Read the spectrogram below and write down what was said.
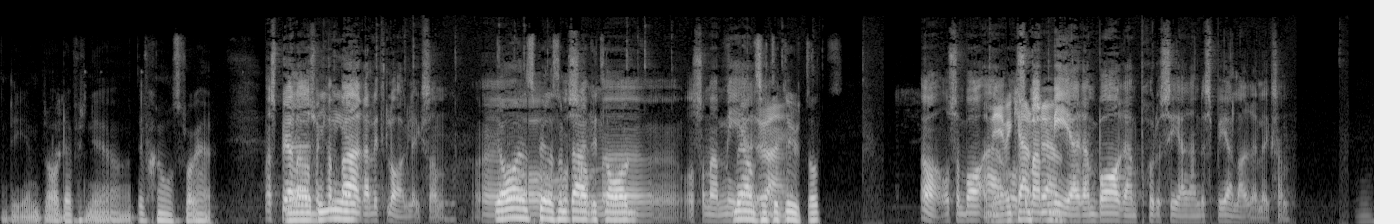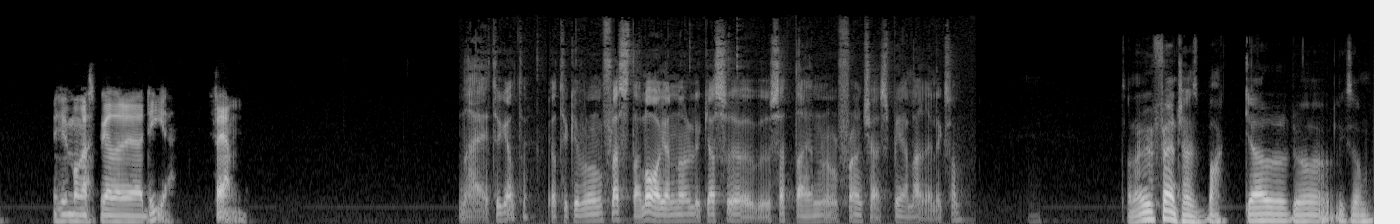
Det är en bra defini- definitionsfråga här. En spelare Eh, som kan är- bära ditt lag liksom. Eh, Ja, en och- spelare som bär ditt lag. eh, Och som är Med mer, ansiktet Nej. utåt. ja, och som, bara är och som är mer än bara en producerande spelare liksom. Hur många spelare är det? Fem? Nej, tycker jag inte. Jag tycker väl de flesta lagen har lyckats eh, sätta en franchise-spelare liksom. Sen har du franchise-backar, du har liksom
